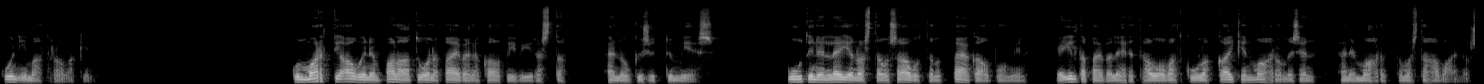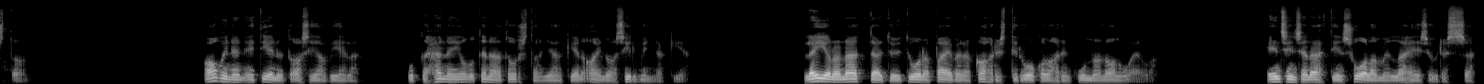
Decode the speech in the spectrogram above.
kuin Imatrallakin. Kun Martti Auvinen palaa tuona päivänä Kalpiviidasta, hän on kysytty mies. Uutinen leijonasta on saavuttanut pääkaupungin ja iltapäivälehdet haluavat kuulla kaiken mahdollisen hänen mahdottomasta havainnostaan. Auvinen ei tiennyt asiaa vielä, mutta hän ei ollut enää torstain jälkeen ainoa silminnäkijä. Leijona näyttäytyi tuona päivänä kahdesti Ruokolahden kunnan alueella. Ensin se nähtiin Suolamen läheisyydessä,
